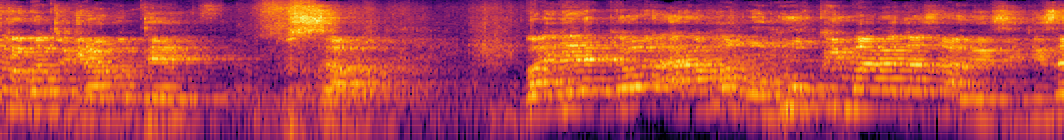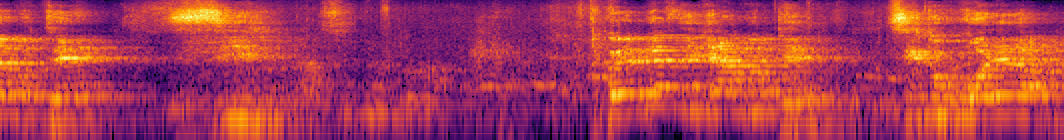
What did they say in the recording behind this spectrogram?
twebwe tugira gute dusaba bagerekaho aravuga nk'uko imbaraga zawe zigize gute ziri twebwe zigira gute zidukoreramo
